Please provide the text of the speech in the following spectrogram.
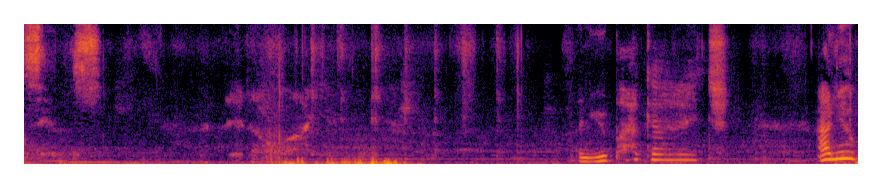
since a new package, a new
